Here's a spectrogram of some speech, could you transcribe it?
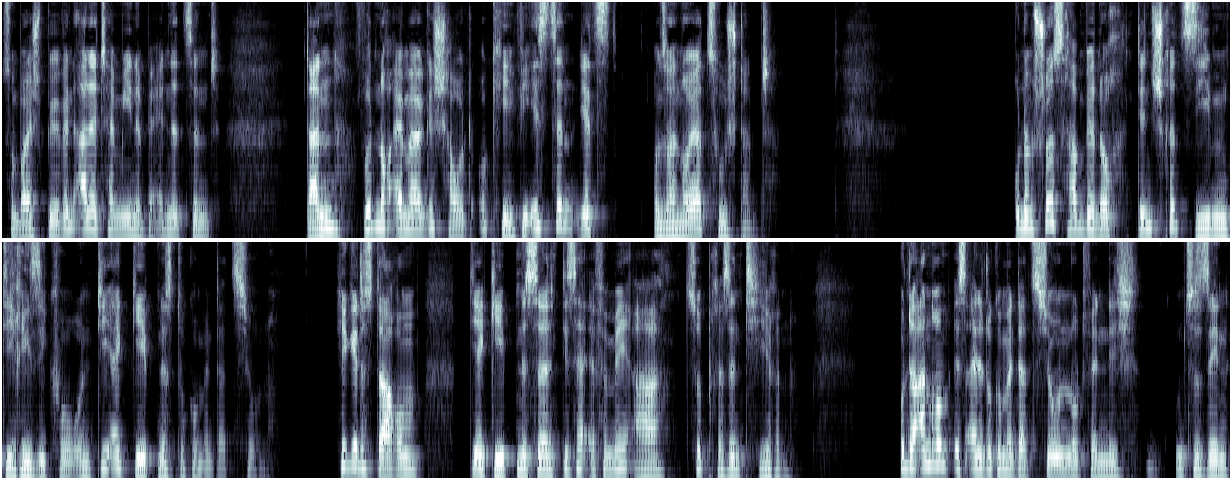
zum Beispiel wenn alle Termine beendet sind, dann wird noch einmal geschaut, okay, wie ist denn jetzt unser neuer Zustand? Und am Schluss haben wir noch den Schritt 7, die Risiko- und die Ergebnisdokumentation. Hier geht es darum, die Ergebnisse dieser FMEA zu präsentieren. Unter anderem ist eine Dokumentation notwendig, um zu sehen,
